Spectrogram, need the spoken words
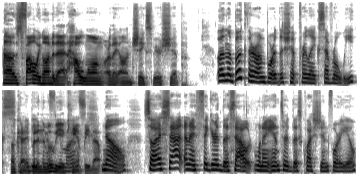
uh, just following on to that, how long are they on Shakespeare's ship? Well, in the book, they're on board the ship for like several weeks. Okay, but in the movie, it can't be that long. No. So I sat and I figured this out when I answered this question for you.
